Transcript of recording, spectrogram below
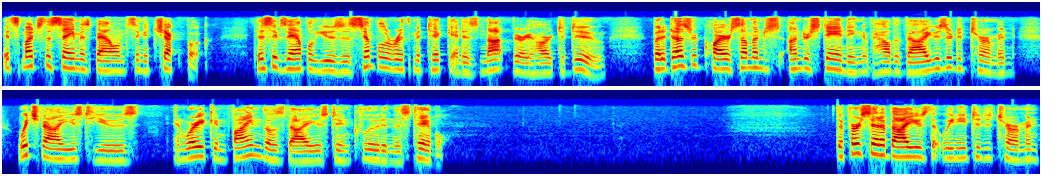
It's much the same as balancing a checkbook. This example uses simple arithmetic and is not very hard to do, but it does require some understanding of how the values are determined, which values to use, and where you can find those values to include in this table. The first set of values that we need to determine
